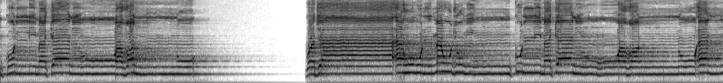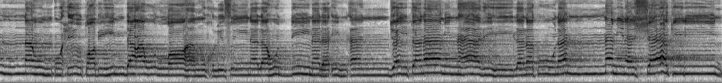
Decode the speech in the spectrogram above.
كل مكان وظنوا وجاءهم الموج من كل مكان وظنوا أنهم أحيط بهم. دعوا الله مخلصين له الدين. لئن أنجيتنا من هذه لنكونن من الشاكرين.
